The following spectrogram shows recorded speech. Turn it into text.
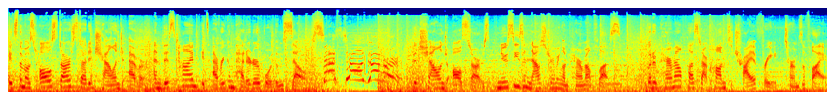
It's the most all star studded challenge ever. And this time, it's every competitor for themselves. Best challenge ever! The Challenge All Stars. New season now streaming on Paramount Plus. Go to ParamountPlus.com to try it free. Terms apply.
